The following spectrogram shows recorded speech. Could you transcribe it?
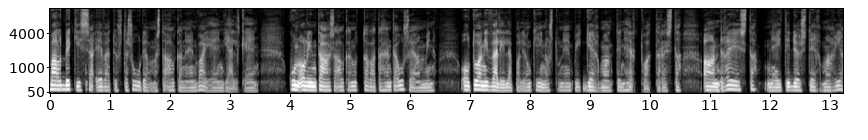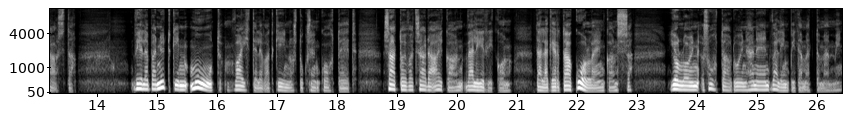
Balbekissa evätystä suudelmasta alkaneen vaiheen jälkeen, kun olin taas alkanut tavata häntä useammin, oltuani välillä paljon kiinnostuneempi Germantin herttuattaresta, Andreesta, neiti Döster-Mariasta. Vieläpä nytkin muut vaihtelevat kiinnostuksen kohteet saattoivat saada aikaan välirikon, tällä kertaa kuolleen kanssa, jolloin suhtauduin häneen välinpitämättömämmin.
